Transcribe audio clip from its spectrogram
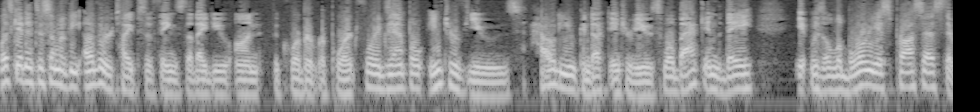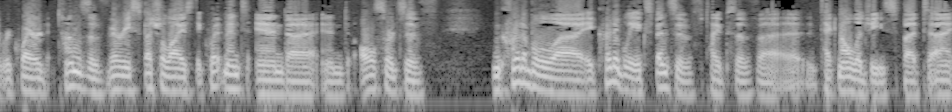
Let's get into some of the other types of things that I do on the Corbett Report. For example, interviews. How do you conduct interviews? Well, back in the day, it was a laborious process that required tons of very specialized equipment and uh, and all sorts of incredible, uh, incredibly expensive types of uh, technologies. But uh,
